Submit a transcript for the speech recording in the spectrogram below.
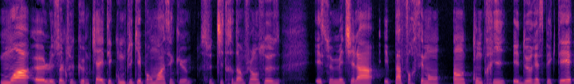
Moi, euh, le seul truc qui a été compliqué pour moi, c'est que ce titre d'influenceuse, et ce métier-là est pas forcément un compris et deux respecté.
